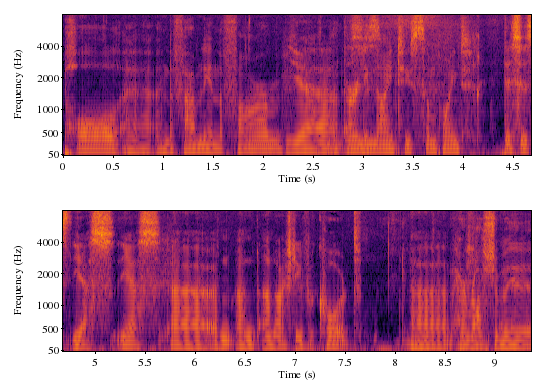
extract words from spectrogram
Paul uh, and the family and the farm. Yeah, Isn't that this early nineties, some point. This is yes, yes, uh, and, and and actually record. Uh, Hiroshima,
